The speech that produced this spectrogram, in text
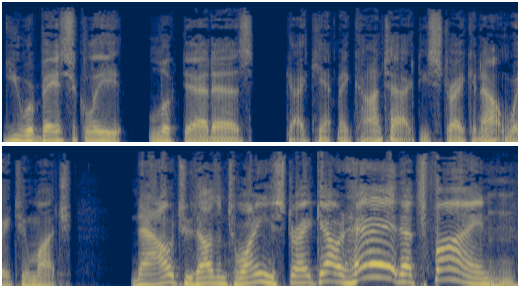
you were basically looked at as guy can't make contact. He's striking out way too much. Now, 2020, you strike out. Hey, that's fine.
